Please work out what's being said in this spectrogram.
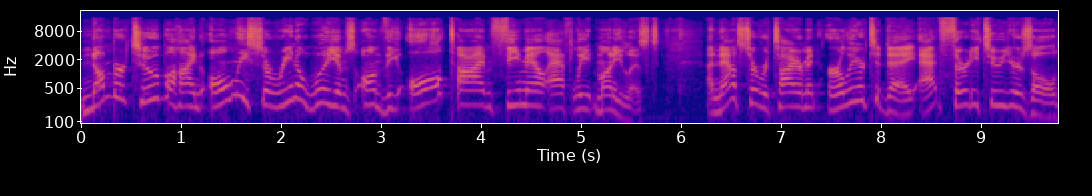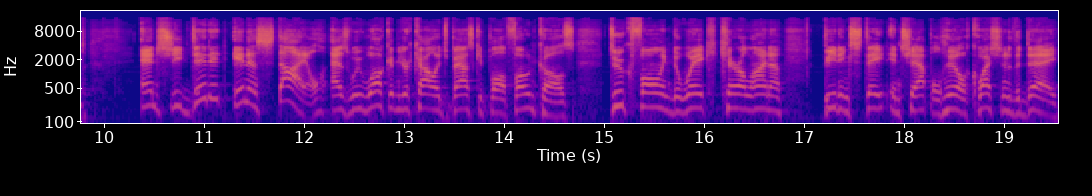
number two behind only Serena Williams on the all time female athlete money list, announced her retirement earlier today at 32 years old and she did it in a style as we welcome your college basketball phone calls. Duke falling to Wake, Carolina beating State in Chapel Hill. Question of the day.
